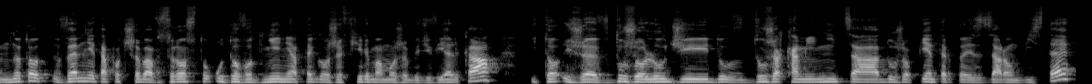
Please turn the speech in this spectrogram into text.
no to we mnie ta potrzeba wzrostu, udowodnienia tego, że firma może być wielka i to, że w dużo ludzi, du, duża kamienica, dużo pięter to jest zarąbiste.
